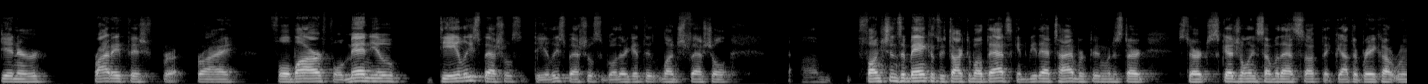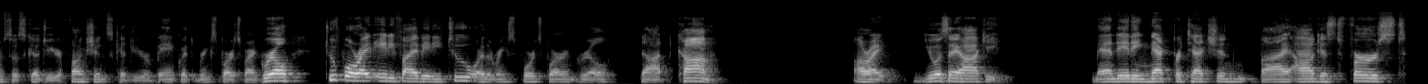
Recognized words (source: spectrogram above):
dinner, Friday fish fr- fry, full bar, full menu, daily specials, daily specials. So, go there, get the lunch special. Um, functions and banquets, we talked about that. It's going to be that time. We're going to start start scheduling some of that stuff. They got the breakout room, so schedule your function, schedule your banquet. The Rink Sports Bar and Grill, 248 8582 or the Rink Sports Bar and Grill.com. All right, USA Hockey mandating neck protection by August 1st.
